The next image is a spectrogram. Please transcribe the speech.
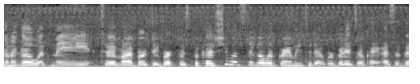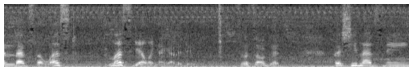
Gonna go with me to my birthday breakfast because she wants to go with Grammy to Dover, but it's okay. I said then that's the less less yelling I gotta do. So it's all good. But she loves me.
